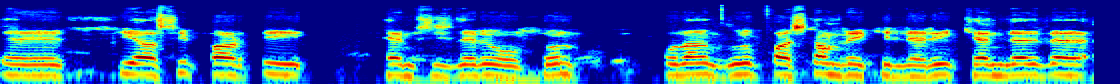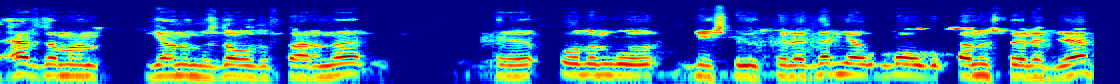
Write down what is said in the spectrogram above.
E, siyasi parti temsilcileri olsun, olan grup başkan vekilleri kendileri de her zaman yanımızda olduklarını, e, olumlu geçtiğini söylediler, yanımızda olduklarını söylediler.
